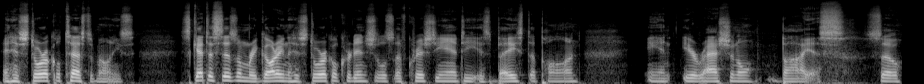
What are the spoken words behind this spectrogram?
and historical testimonies. Skepticism regarding the historical credentials of Christianity is based upon an irrational bias. So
